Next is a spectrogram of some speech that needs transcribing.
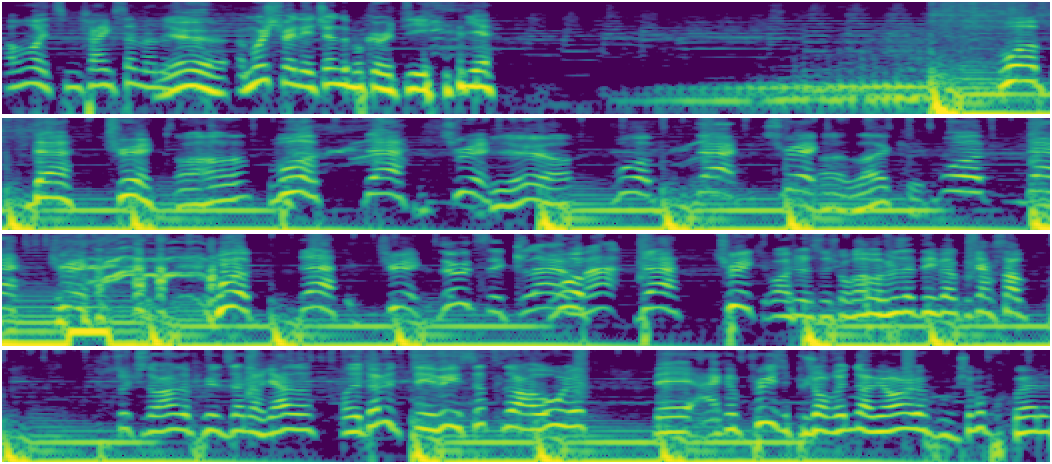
Ah ouais, tu me crains ça, man. Yeah. Moi, je fais les chaînes de Booker T. Yeah. Whoop that trick. Uh-huh. Whoop that trick. Yeah. Whoop that trick. I like it. Whoop that trick. Whoop that trick. Dude, c'est clairement. Whoop that trick. Ouais, je sais, je comprends pas plus la TV à quoi qu'elle ressemble. C'est pour ça qu'ils ont vraiment de pris le design. Regarde, là. On est même une TV ici, là, en haut, là. Mais elle comme freeze depuis genre une demi-heure, là. Je sais pas pourquoi, là.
